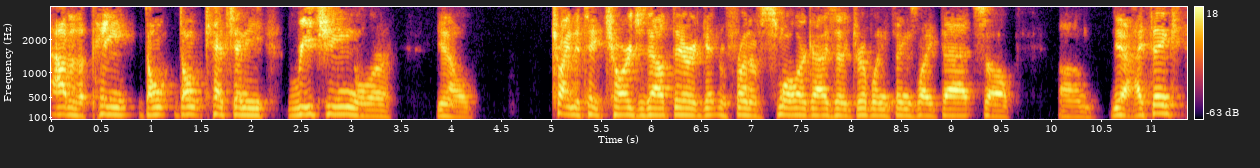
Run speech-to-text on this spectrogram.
out of the paint. Don't don't catch any reaching or you know trying to take charges out there and get in front of smaller guys that are dribbling things like that. So um, yeah, I think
